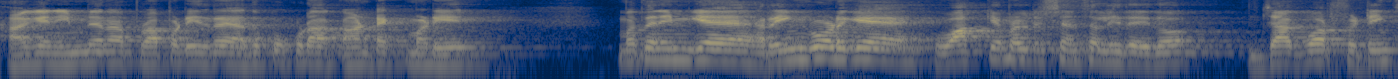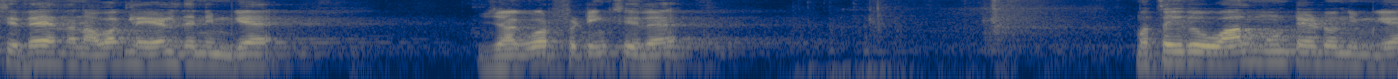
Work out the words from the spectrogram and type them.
ಹಾಗೆ ನಿಮ್ಮದೇನೋ ಪ್ರಾಪರ್ಟಿ ಇದ್ದರೆ ಅದಕ್ಕೂ ಕೂಡ ಕಾಂಟ್ಯಾಕ್ಟ್ ಮಾಡಿ. ಮತ್ತು ನಿಮಗೆ ರಿಂಗ್ ರೋಡ್ಗೆ ವಾಕ್ಯಬಲ್ ಡಿಸ್ಟೆನ್ಸಲ್ಲಿ ಇದೆ ಇದು. ಜಾಗ್ವಾರ್ ಫಿಟ್ಟಿಂಗ್ಸ್ ಇದೆ. ನಾನು ಆವಾಗಲೇ ಹೇಳಿದೆ ನಿಮಗೆ. ಜಾಗ್ವಾರ್ ಫಿಟ್ಟಿಂಗ್ಸ್ ಇದೆ. ಮತ್ತು ಇದು ವಾಲ್ ಮೌಂಟೆಡು ನಿಮಗೆ.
